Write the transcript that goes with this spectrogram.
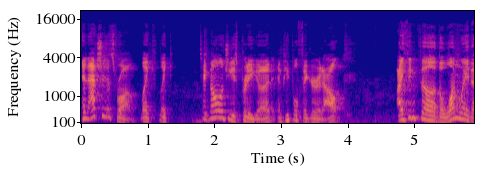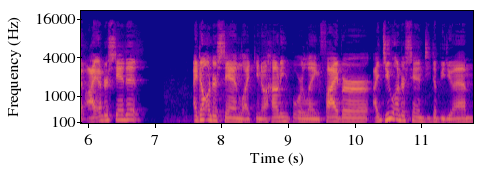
and actually that's wrong. Like like technology is pretty good and people figure it out. I think the the one way that i understand it i don't understand like you know how many people are laying fiber. I do understand dwdm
